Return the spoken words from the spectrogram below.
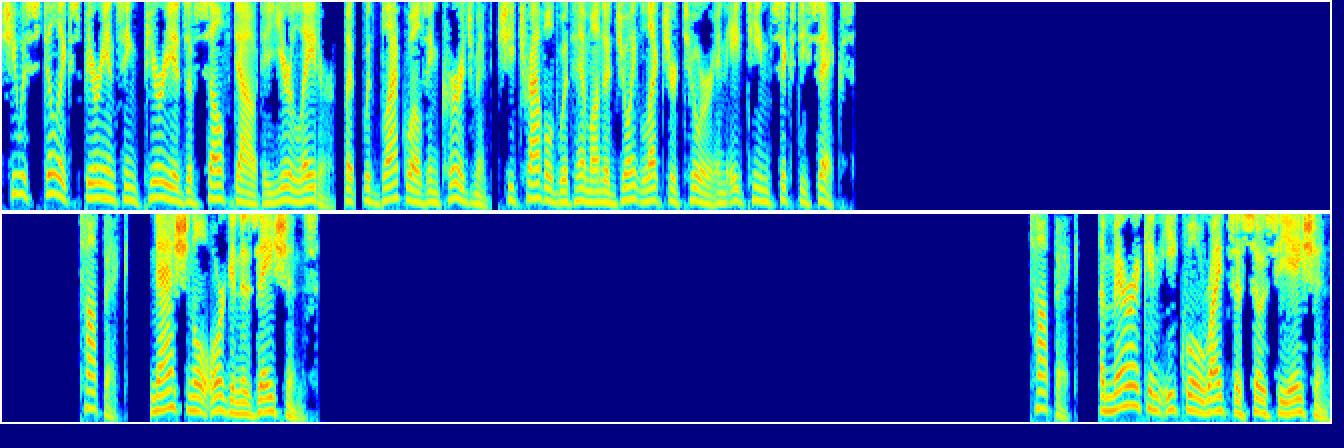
She was still experiencing periods of self-doubt a year later, but, with Blackwell's encouragement, she traveled with him on a joint lecture tour in 1866. National organizations American Equal Rights Association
